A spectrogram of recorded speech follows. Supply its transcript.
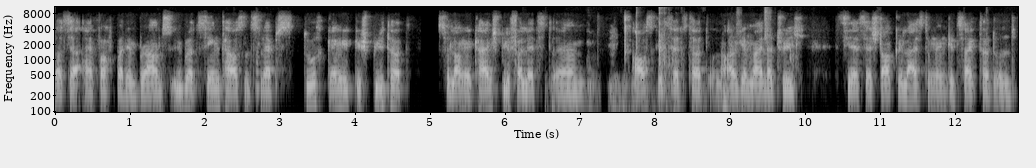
dass er einfach bei den Browns über 10.000 Snaps durchgängig gespielt hat solange kein Spiel verletzt ähm, ausgesetzt hat und allgemein natürlich sehr, sehr starke Leistungen gezeigt hat und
